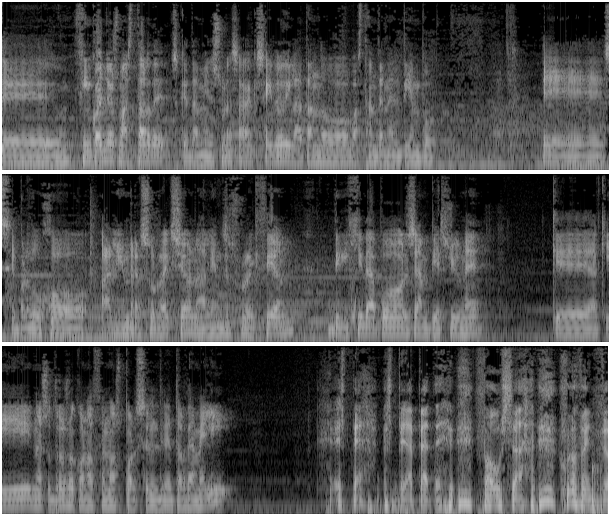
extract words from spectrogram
Eh, cinco años más tarde, es que también es una saga que se ha ido dilatando bastante en el tiempo, eh, se produjo Alien Resurrection, Alien Resurrección, dirigida por Jean-Pierre Junet, que aquí nosotros lo conocemos por ser el director de Amélie. Espera, espera, espérate. Pausa. Un momento.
